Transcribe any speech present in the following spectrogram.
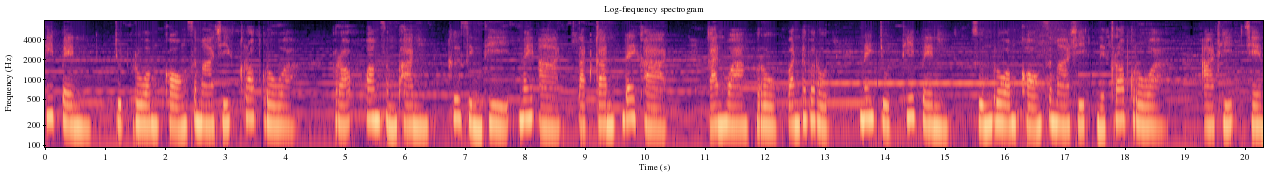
ที่เป็นจุดรวมของสมาชิกครอบครัว เพราะความสัมพันธ์คือสิ่งที่ไม่อาจตัดกันได้ขาด การวางรูปบรรพบุรุษ ในจุดที่เป็นศูนย์รวมของสมาชิกในครอบครัว อาทิเช่น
